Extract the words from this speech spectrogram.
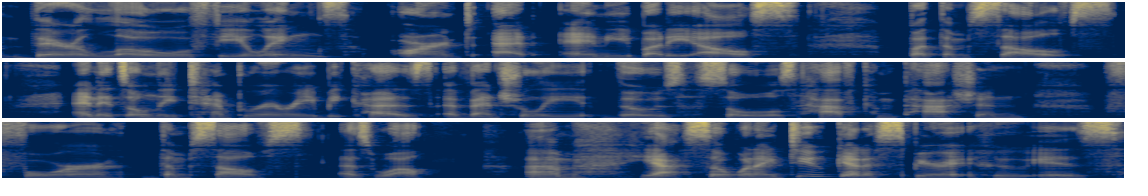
Their low feelings aren't at anybody else but themselves. And it's only temporary because eventually those souls have compassion for themselves as well. Um, yeah, so when I do get a spirit who is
